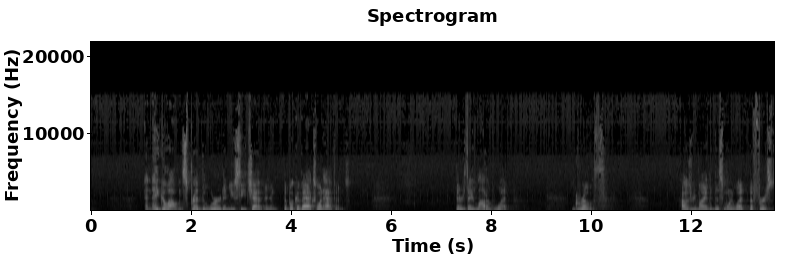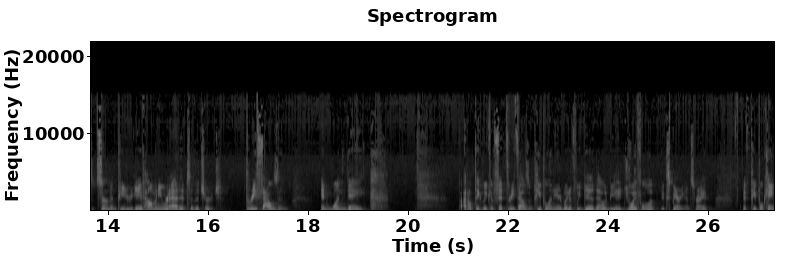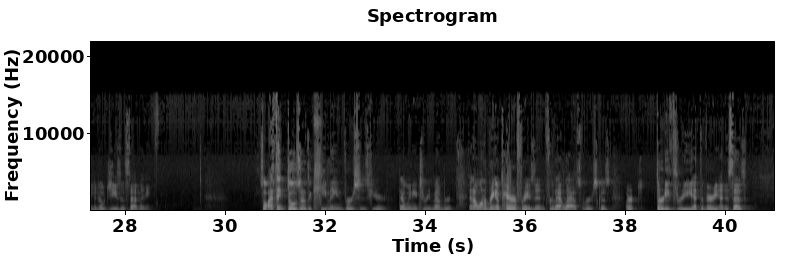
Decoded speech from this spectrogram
And they go out and spread the word. And you see in the book of Acts what happens. There's a lot of what? Growth. I was reminded this morning what the first sermon Peter gave, how many were added to the church? 3,000 in one day. I don't think we could fit 3,000 people in here, but if we did, that would be a joyful experience, right? If people came to know Jesus, that many. So I think those are the key main verses here that we need to remember. And I want to bring a paraphrase in for that last verse, because, or 33 at the very end, it says,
